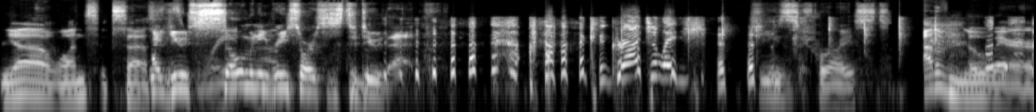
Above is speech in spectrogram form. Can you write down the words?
Yeah, one success. I That's used great. so many resources to do that. Congratulations. Jesus Christ. out of nowhere.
